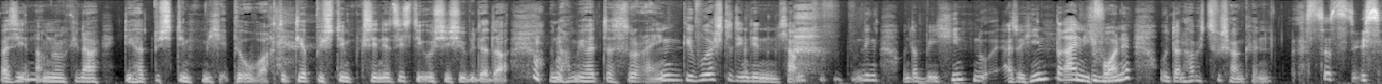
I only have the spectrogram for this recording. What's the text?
weiß ich ihren Namen noch genau, die hat bestimmt mich beobachtet. Die hat bestimmt gesehen, jetzt ist die Uschi schon wieder da. Und dann haben wir halt das so reingewurstelt in den Samtding und dann bin ich hinten, also hinten rein, nicht vorne und dann habe ich zuschauen können. Das ist süß.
